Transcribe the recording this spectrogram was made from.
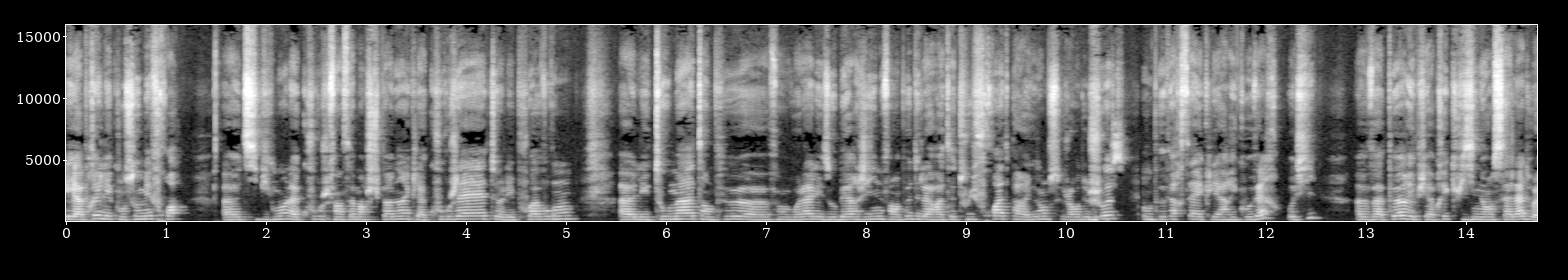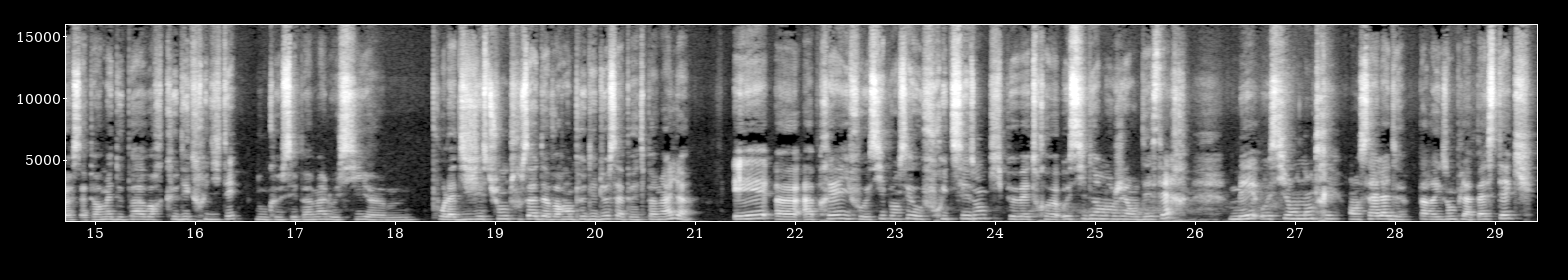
et après les consommer froids. Euh, typiquement la courge, enfin ça marche super bien avec la courgette, les poivrons, les tomates, un peu, enfin voilà, les aubergines, enfin un peu de la ratatouille froide par exemple, ce genre de mm. choses. On peut faire ça avec les haricots verts aussi, vapeur, et puis après cuisiner en salade. Voilà, ça permet de pas avoir que des crudités, donc c'est pas mal aussi pour la digestion, tout ça, d'avoir un peu des deux, ça peut être pas mal. Et après, il faut aussi penser aux fruits de saison qui peuvent être aussi bien mangés en dessert, mais aussi en entrée, en salade. Par exemple, la pastèque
